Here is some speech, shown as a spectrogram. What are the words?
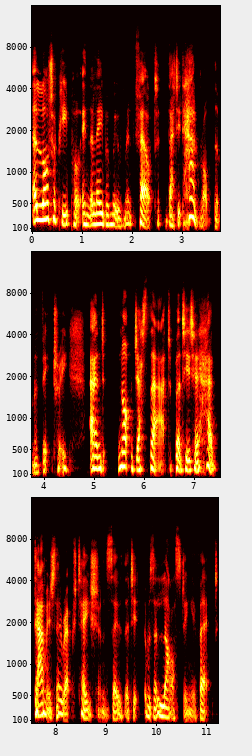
a lot of people in the Labour movement felt that it had robbed them of victory. And not just that, but it had damaged their reputation so that it was a lasting effect.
